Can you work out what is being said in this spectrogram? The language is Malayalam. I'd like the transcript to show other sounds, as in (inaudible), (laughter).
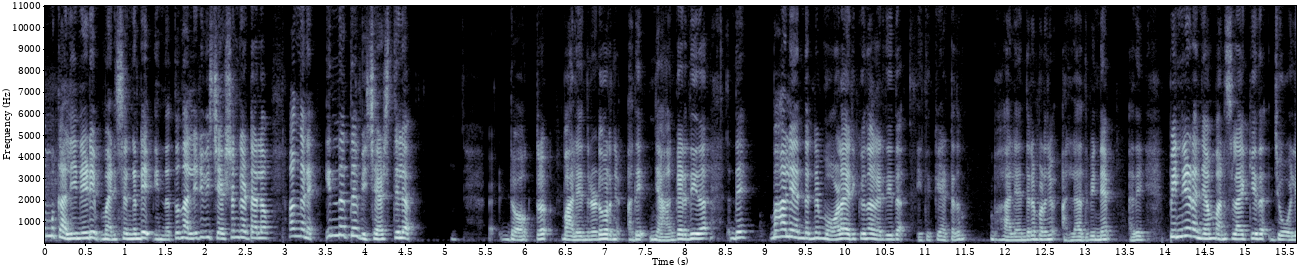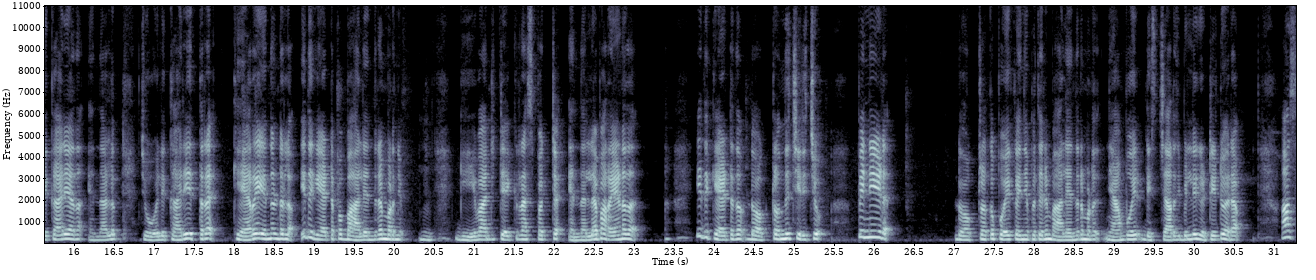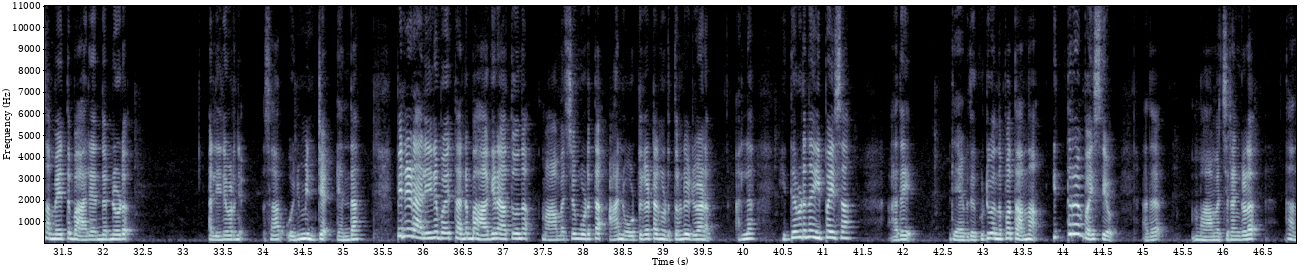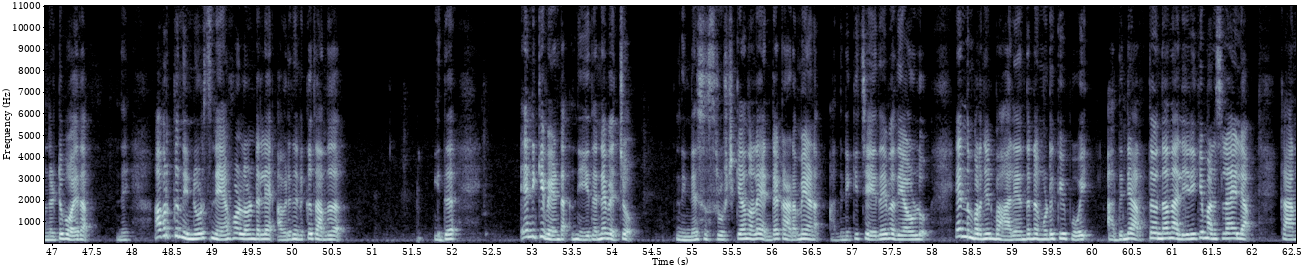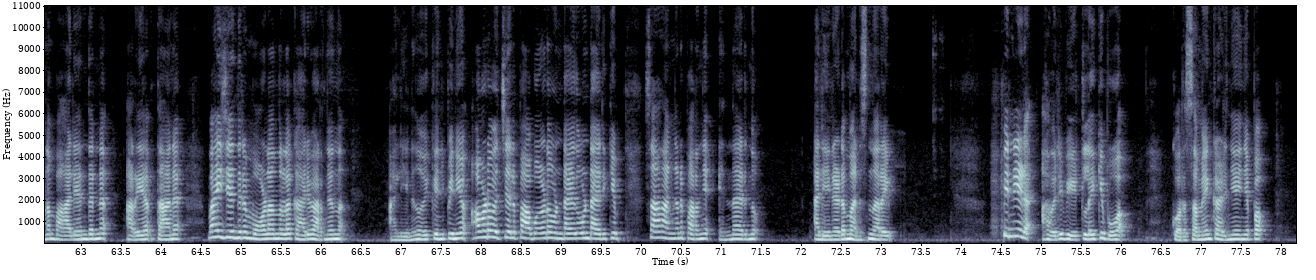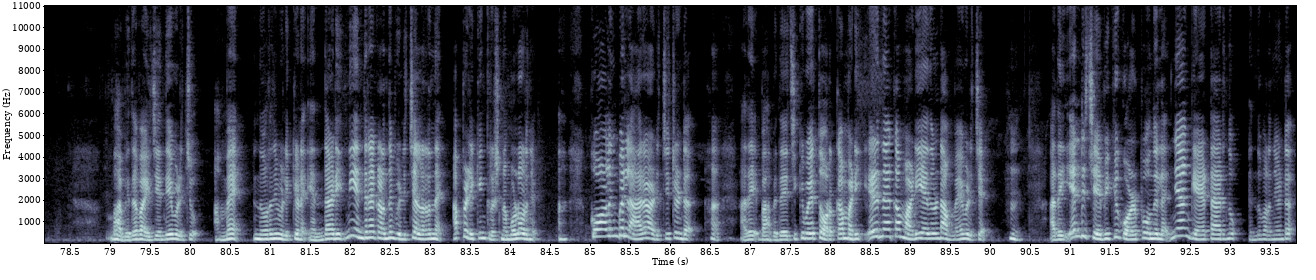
നമുക്ക് അലീനയുടെയും മനുഷ്യങ്കന്റെയും ഇന്നത്തെ നല്ലൊരു വിശേഷം കേട്ടാലോ? അങ്ങനെ ഇന്നത്തെ വിശേഷത്തിൽ ഡോക്ടർ ബാലേന്ദ്രനോട് പറഞ്ഞു അതെ ഞാൻ കരുതിയത് അതെ ബാലേന്ദ്രന്റെ മോളായിരിക്കും എന്നാ കരുതിയത്. ഇത് കേട്ടതും ബാലേന്ദ്രൻ പറഞ്ഞു അല്ലാതെ പിന്നെ അതെ പിന്നീട് ഞാൻ മനസ്സിലാക്കിയത് ജോലിക്കാരിയാണ്. എന്നാലും ജോലിക്കാരി ഇത്ര കെയർ ചെയ്യുന്നുണ്ടല്ലോ. ഇത് കേട്ടപ്പോൾ ബാലേന്ദ്രൻ പറഞ്ഞു ഗീവ് ആൻഡ് ടേക്ക് റെസ്പെക്റ്റ് എന്നല്ലേ പറയണത്. ഇത് കേട്ടതും ഡോക്ടർ ഒന്ന് ചിരിച്ചു. പിന്നീട് ഡോക്ടറൊക്കെ പോയി കഴിഞ്ഞപ്പോഴത്തേനും ബാലേന്ദ്രൻ പറഞ്ഞു ഞാൻ പോയി ഡിസ്ചാർജ് ബില്ല് കിട്ടിയിട്ട് വരാം. ആ സമയത്ത് ബാലേന്ദ്രനോട് അലീന പറഞ്ഞു സാർ ഒരു മിനിറ്റ് എന്താ? പിന്നീട് അലീന പോയി തന്റെ ഭാഗ്യനകത്തു നിന്ന് മാമച്ചൻ കൊടുത്ത ആ നോട്ട് കെട്ടം കൊടുത്തോണ്ട് വരുവാണ്. അല്ല ഇതെവിടുന്ന ഈ പൈസ? അതെ രേവതക്കുട്ടി വന്നപ്പോൾ തന്ന ഇത്രയും പൈസയോ? അത് മാമച്ചനങ്ങൾ തന്നിട്ട് പോയതാ. അതെ അവർക്ക് നിന്നോട് സ്നേഹമുള്ളതുകൊണ്ടല്ലേ അവർ നിനക്ക് തന്നത്? ഇത് എനിക്ക് വേണ്ട നീ തന്നെ വെച്ചോ. നിന്നെ ശുശ്രൂഷിക്കുക എന്നുള്ള എന്റെ കടമയാണ്. അതെനിക്ക് ചെയ്തേ മതിയാവുള്ളൂ എന്നും പറഞ്ഞിട്ട് ബാലേന്ദ്രൻ അങ്ങോട്ടേക്ക് പോയി. അതിന്റെ അർത്ഥം എന്താണെന്ന് അലീനയ്ക്ക് മനസ്സിലായില്ല. കാരണം ബാലേന്ദ്രന് അറിയാം താന് വൈജേന്ദ്രൻ മോളാന്നുള്ള കാര്യം അറിഞ്ഞെന്ന്. അലീന നോക്കിക്കഴിഞ്ഞ് പിന്നെ അവിടെ വെച്ച് ചിലപ്പോൾ അപകടം ഉണ്ടായതുകൊണ്ടായിരിക്കും സാർ അങ്ങനെ പറഞ്ഞ് എന്നായിരുന്നു. അലീനയുടെ മനസ്സ് നിറയും. പിന്നീട് അവർ വീട്ടിലേക്ക് പോവാം. കുറേ സമയം കഴിഞ്ഞ് കഴിഞ്ഞപ്പം ബബിത വൈജയന്തിയെ വിളിച്ചു. അമ്മേ എന്ന് പറഞ്ഞ് വിളിക്കണേ. എന്താടി? നീ എന്തിനാ കടന്ന് വിളിച്ചലർന്നേ അപ്പോഴേക്കും കൃഷ്ണമോൾ പറഞ്ഞു കോളിംഗ് ബെൽ ആരോ അടിച്ചിട്ടുണ്ട്. അതെ ഭവിതേച്ചിക്ക് പോയി തുറക്കാൻ മടി. എഴുന്നേക്കാൻ മടിയായതുകൊണ്ട് അമ്മയെ വിളിച്ചേ. അതെ എന്റെ ചെവിക്ക് കുഴപ്പമൊന്നുമില്ല. ഞാൻ കേട്ടായിരുന്നു എന്ന് പറഞ്ഞുകൊണ്ട്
